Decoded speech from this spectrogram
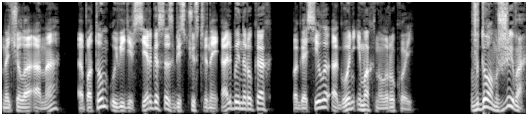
Начала она, а потом, увидев Сергоса с бесчувственной Альбой на руках, погасила огонь и махнула рукой. В дом, живо!»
